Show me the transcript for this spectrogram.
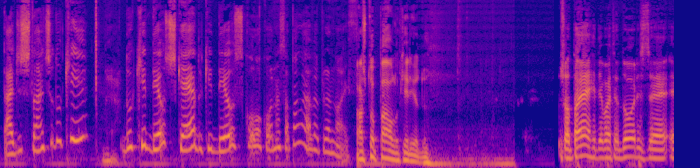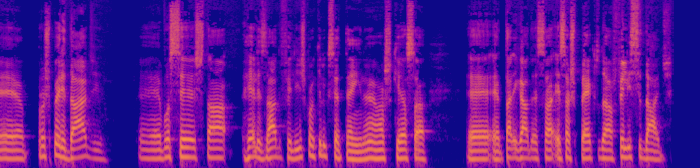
está distante do que é. do que Deus quer, do que Deus colocou na sua palavra para nós. Pastor Paulo, querido. JR, debatedores, é, é prosperidade, é, você está realizado, feliz com aquilo que você tem, né? Eu acho que essa é, é, tá ligado a essa, esse aspecto da felicidade.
